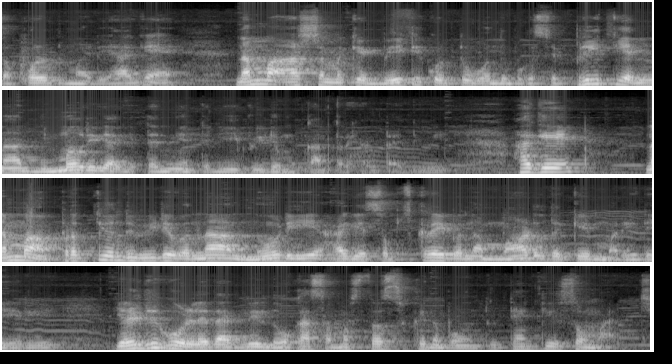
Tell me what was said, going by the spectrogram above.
ಸಪೋರ್ಟ್ ಮಾಡಿ. ಹಾಗೆ ನಮ್ಮ ಆಶ್ರಮಕ್ಕೆ ಭೇಟಿ ಕೊಟ್ಟು ಒಂದು ಬೊಗಸೆ ಪ್ರೀತಿಯನ್ನು ನಿಮ್ಮವರಿಗಾಗಿ ತನ್ನಿ ಅಂತ ಈ ವಿಡಿಯೋ ಮುಖಾಂತರ ಹೇಳ್ತಾ ಇದ್ದೀವಿ. ಹಾಗೆ ನಮ್ಮ ಪ್ರತಿಯೊಂದು ವಿಡಿಯೋವನ್ನು ನೋಡಿ ಹಾಗೆ ಸಬ್ಸ್ಕ್ರೈಬನ್ನು ಮಾಡೋದಕ್ಕೆ ಮರೆಯದೇ ಇರಿ. ಎಲ್ರಿಗೂ ಒಳ್ಳೆಯದಾಗಲಿ ಲೋಕ ಸಮಸ್ತ ಸುಖಿನ ಭವಂತು ಥ್ಯಾಂಕ್ ಯು ಸೋ ಮಚ್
